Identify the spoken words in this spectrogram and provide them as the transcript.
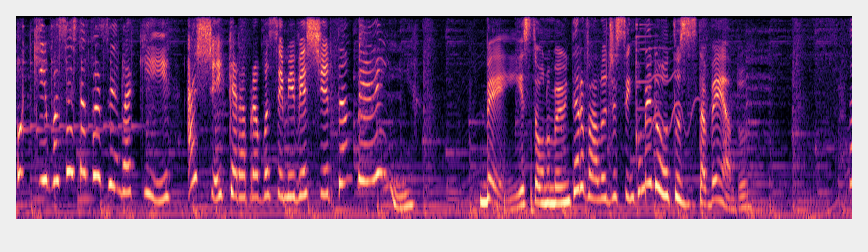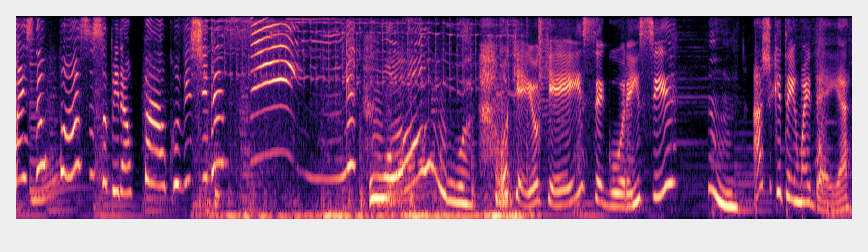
O que você está fazendo aqui? Achei que era pra você me vestir também. Bem, estou no meu intervalo de cinco minutos, está vendo? Mas não posso subir ao palco vestida assim! Uou! Ok, ok, segurem-se. Hum, acho que tenho uma ideia.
